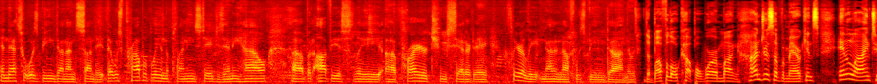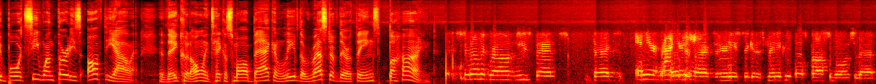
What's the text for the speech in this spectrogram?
and that's what was being done on Sunday. That was probably in the planning stages anyhow, uh, but obviously uh, prior to Saturday, clearly not enough was being done. Was the Buffalo couple were among hundreds of Americans in line to board C-130s off the island. They could only take a small bag and leave the rest of their things behind. Sit on the ground, knees bent, bags, and your, hold your, your bags on your knees to get as many people as possible into that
